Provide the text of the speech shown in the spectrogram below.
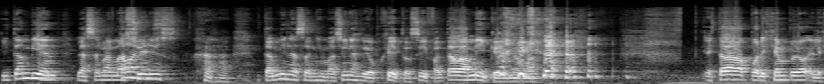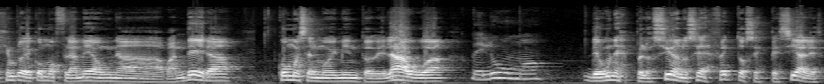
Y también las animaciones, también las animaciones de objetos, sí, faltaba Mickey nomás. Está, por ejemplo, el ejemplo de cómo flamea una bandera, cómo es el movimiento del agua, Del humo. de una explosión, o sea, efectos especiales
